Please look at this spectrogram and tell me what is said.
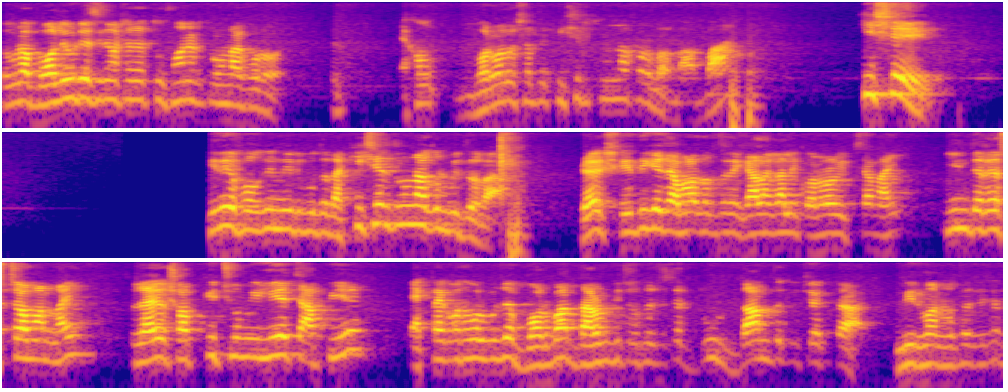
তোমরা বলিউডের সিনেমার সাথে তুফানের তুলনা করো। এখন বরবাদের সাথে কিসের তুলনা করবা বাবা? কিসে কিরে ফকির নির্বুতরা কিসের তুলনা করবি তোরা? সেদিকে যে আমরা তাদের গালাগালি করার ইচ্ছা নাই। ইন্টারেস্টও আমার নাই। যাই হোক সব কিছু মিলিয়ে চাপিয়ে একটা কথা বলব যে বরবাদ দারুণ কিছু হতে যাচ্ছে দুর্দান্ত কিছু একটা নির্মাণ হতে যাচ্ছে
